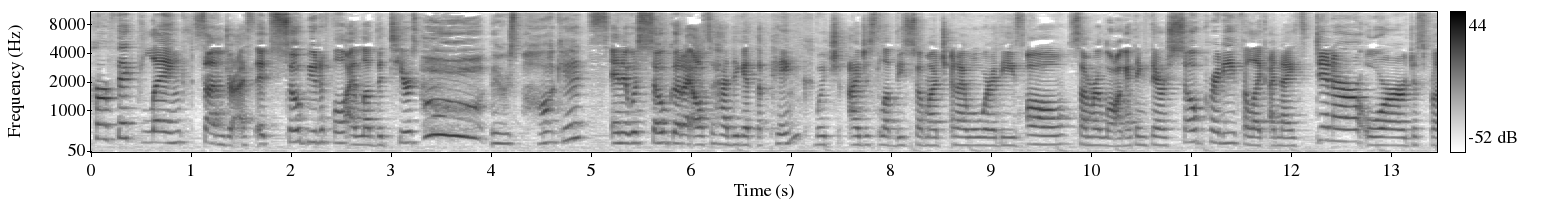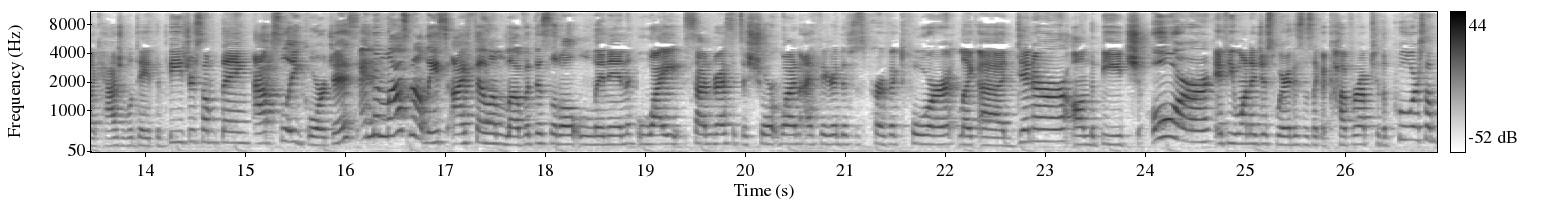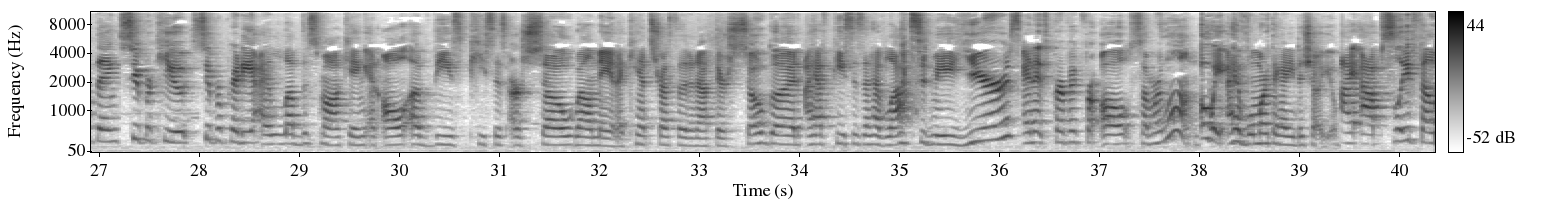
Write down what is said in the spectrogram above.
perfect length sundress. It's so beautiful. I love the tiers. Oh, There's pockets. And it was so good. I also had to get the pink, which I just love these so much. And I will wear these all summer long. I think they're so pretty for like a nice dinner or just for a casual day at the beach or something. Absolutely gorgeous. And then last but not least, I fell in love with this little linen white sundress. It's a short one. I figured this was perfect for like a dinner on the beach or if you want to just wear this as like a cover up to the pool or something. Super cute, super pretty. I love the smocking and all of these pieces are so well made. I can't stress that enough. They're so good. I have pieces that have lasted me years and it's perfect for all summer long. Oh wait, I have one more thing I need to show you. I absolutely fell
